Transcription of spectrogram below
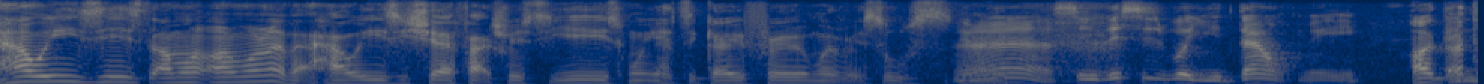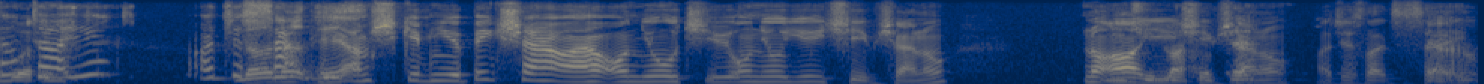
how easy is? I want, I want to know about how easy Share Factory is to use, and what you had to go through, and whether it's all. You know, Ah, see, this is where you doubt me. I, I don't what- doubt you. I just No, no, sat here. this- I'm just giving you a big shout out on your on your YouTube channel, not our YouTube like YouTube channel. I just like to say. Yeah.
